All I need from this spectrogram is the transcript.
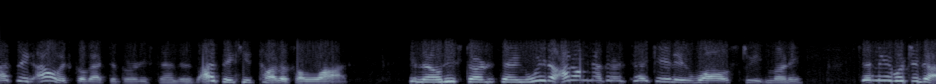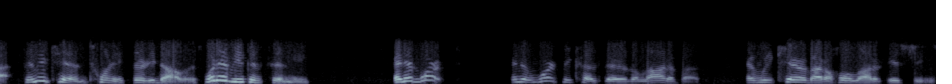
I think I always go back to Bernie Sanders. I think he taught us a lot. You know, he started saying, "We don't. I'm not going to take any Wall Street money. Send me what you got. Send me ten, twenty, thirty dollars, whatever you can send me." And it worked. And it worked because there's a lot of us, and we care about a whole lot of issues.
